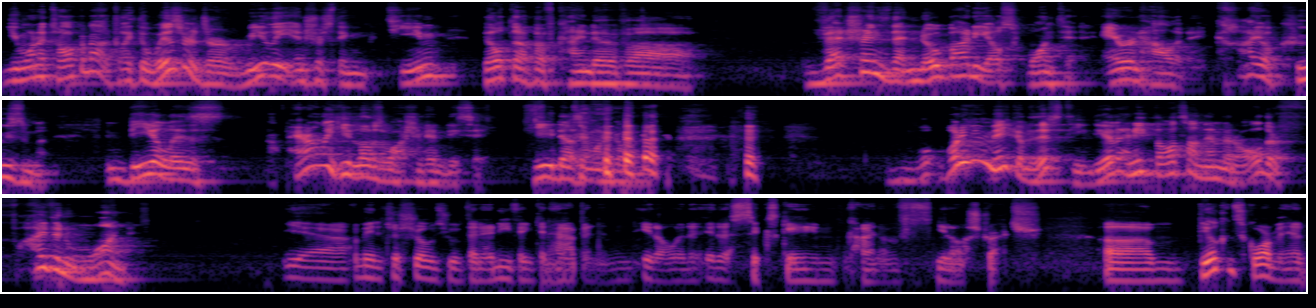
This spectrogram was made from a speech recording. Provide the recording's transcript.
you want to talk about? Like the Wizards are a really interesting team built up of kind of uh, veterans that nobody else wanted. Aaron Holiday, Kyle Kuzma, Beal is apparently he loves Washington D.C. He doesn't want to go. what do you make of this team? Do you have any thoughts on them at all? They're five and one. Yeah, I mean, it just shows you that anything can happen, in, you know, in a, in a six game kind of you know stretch. Um, Beal can score, man,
